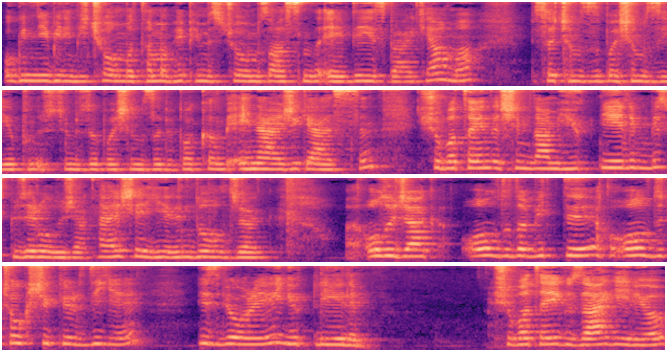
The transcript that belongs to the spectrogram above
O gün ne bileyim hiç olma tamam hepimiz çoğumuz aslında evdeyiz belki ama saçımızı başımızı yapın, üstümüze başımıza bir bakalım, bir enerji gelsin. Şubat ayında şimdiden bir yükleyelim biz, güzel olacak. Her şey yerinde olacak. Olacak, oldu da bitti, oldu çok şükür diye biz bir oraya yükleyelim. Şubat ayı güzel geliyor.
